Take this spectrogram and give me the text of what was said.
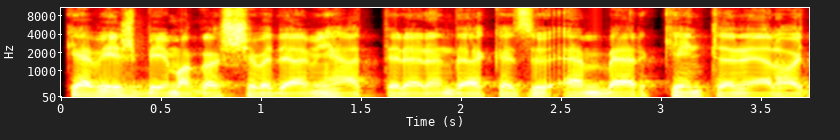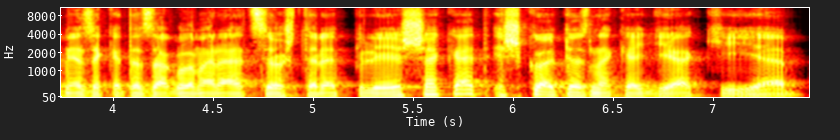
kevésbé magas jövedelmi háttérrel rendelkező ember kénytelen elhagyni ezeket az agglomerációs településeket, és költöznek egyel kijebb.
